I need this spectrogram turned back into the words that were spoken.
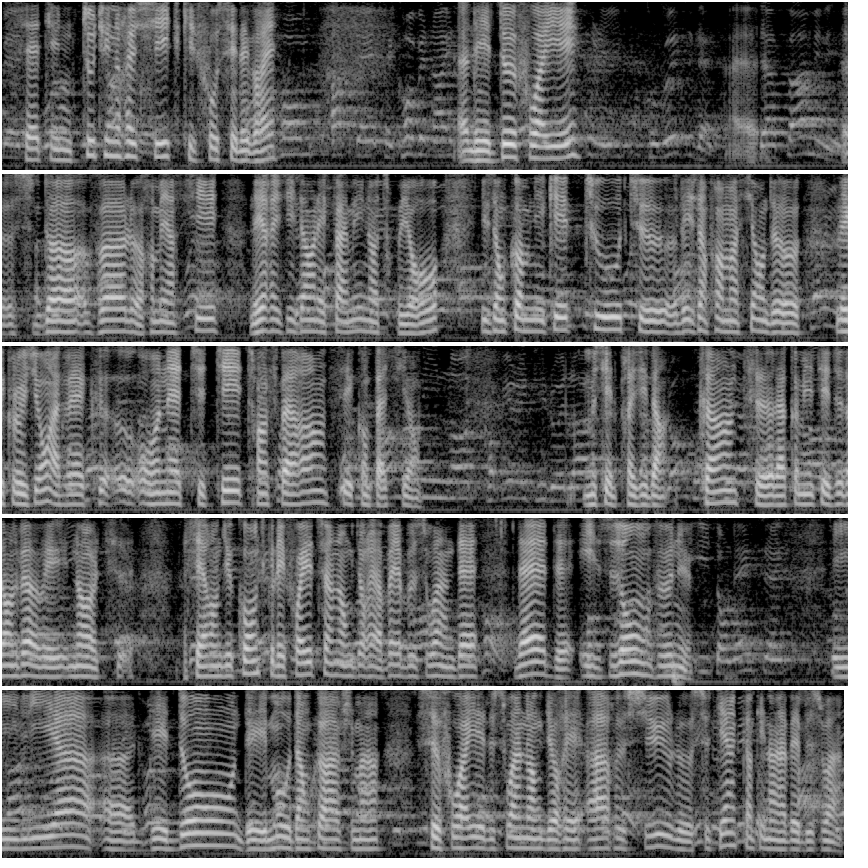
c'est toute une réussite qu'il faut célébrer. Les deux foyers veulent remercier les résidents, les familles, notre bureau. Ils ont communiqué toutes les informations de l'éclosion avec honnêteté, transparence et compassion. Monsieur le Président, quand la communauté de Don Valley North s'est rendu compte que les foyers de longue durée avaient besoin d'aide, ils ont venu. Il y a euh, des dons, des mots d'encouragement. Ce foyer de soins de longue durée a reçu le soutien quand il en avait besoin.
